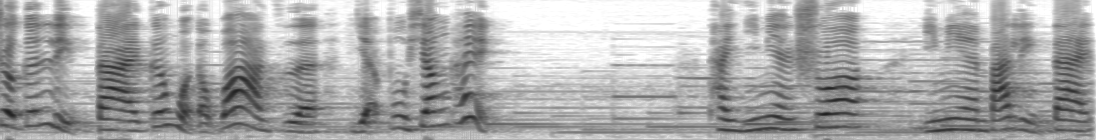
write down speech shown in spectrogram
这根领带跟我的袜子也不相配。他一面说，一面把领带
